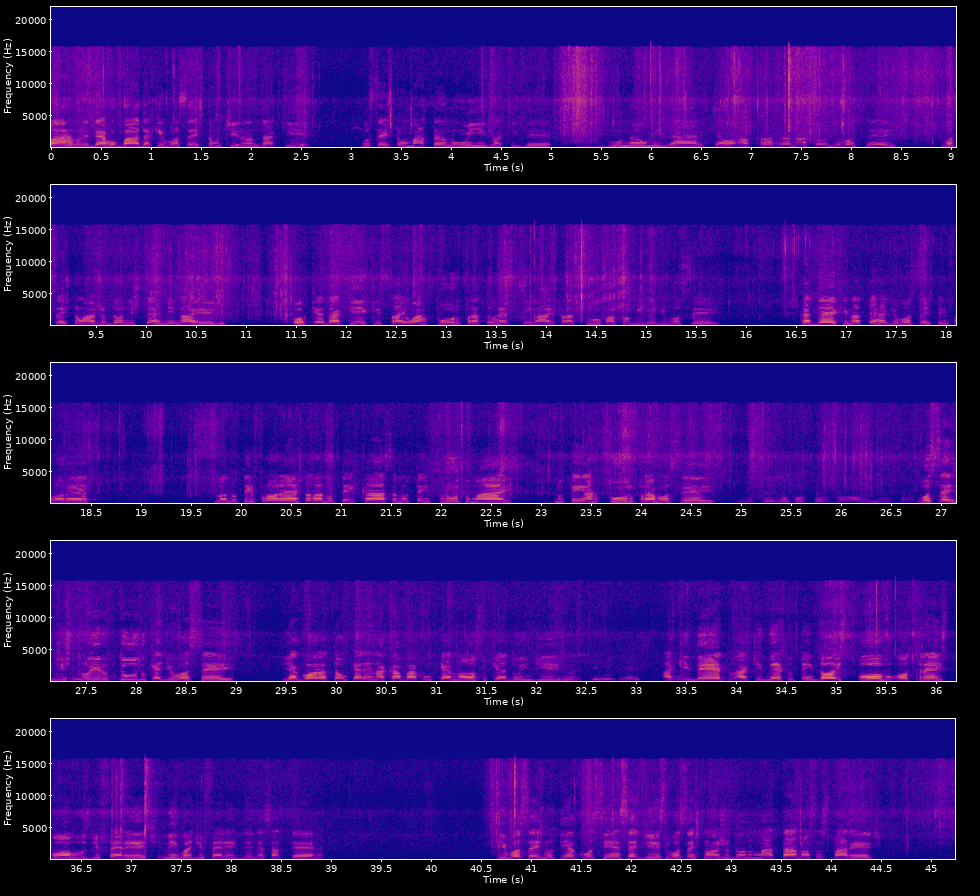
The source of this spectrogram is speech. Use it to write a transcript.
Uma árvore derrubada que vocês estão tirando daqui, vocês estão matando um índio aqui dentro. Um não, milhares, que é a própria nação de vocês. Vocês estão ajudando a exterminar eles. Porque daqui que sai o ar puro para tu respirar e para tu, para a família de vocês. Cadê que na terra de vocês tem floresta? Lá não tem floresta, lá não tem caça, não tem fruto mais. Não tem ar puro para vocês. Vocês não conservaram, né, cara? Vocês destruíram tudo que é de vocês. E agora estão querendo acabar com o que é nosso, que é do indígena. Aqui dentro, aqui dentro tem dois povos ou três povos diferentes, línguas diferentes dentro dessa terra. E vocês não tinham consciência disso, vocês estão ajudando a matar nossos parentes.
